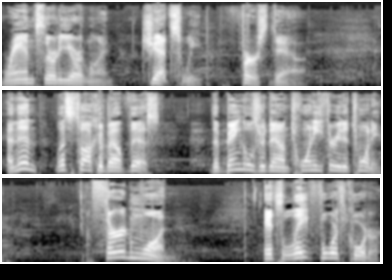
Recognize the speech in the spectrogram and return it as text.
Rams 30 yard line, jet sweep, first down. And then let's talk about this the Bengals are down 23 to 20. Third and one. It's late fourth quarter.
